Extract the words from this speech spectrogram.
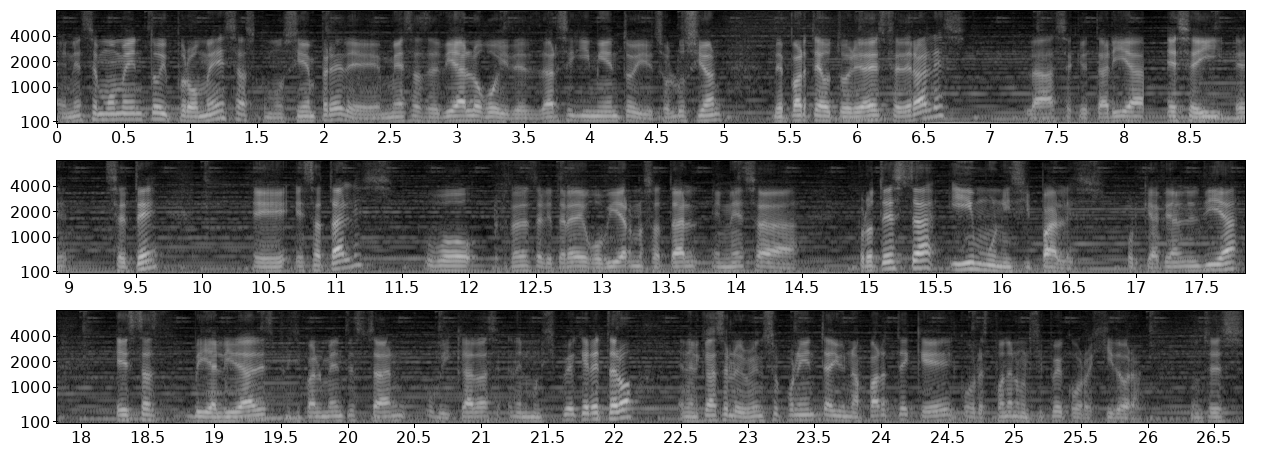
en ese momento y promesas, como siempre, de mesas de diálogo y de dar seguimiento y solución de parte de autoridades federales, la Secretaría SICT, eh, estatales, hubo representantes de la Secretaría de Gobierno Estatal en esa protesta y municipales, porque al final del día estas vialidades principalmente están ubicadas en el municipio de Querétaro. En el caso del Libramiento Poniente hay una parte que corresponde al municipio de Corregidora. Entonces,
